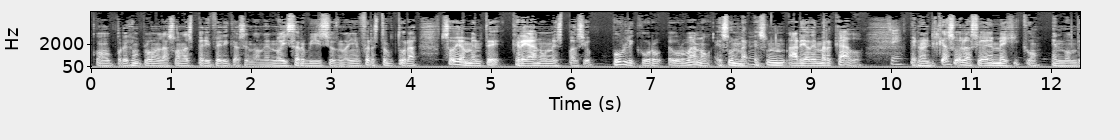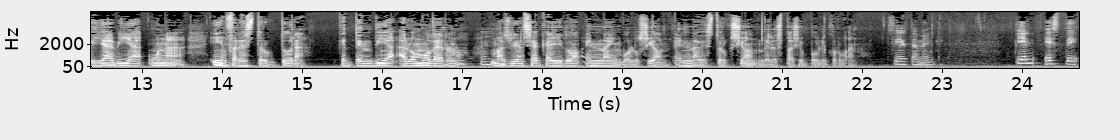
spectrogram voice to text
como por ejemplo en las zonas periféricas en donde no hay servicios, no hay infraestructura, pues obviamente crean un espacio público urbano, es un, es un área de mercado. Pero en el caso de la Ciudad de México, en donde ya había una infraestructura que tendía a lo moderno, más bien se ha caído en una involución, en una destrucción del espacio público urbano. Ciertamente. Bien, este,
